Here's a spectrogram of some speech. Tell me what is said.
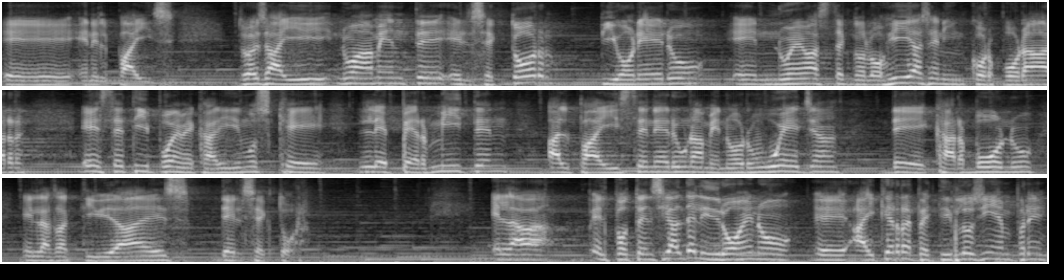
eh, en el país. Entonces ahí nuevamente el sector pionero en nuevas tecnologías, en incorporar este tipo de mecanismos que le permiten al país tener una menor huella de carbono en las actividades del sector. El, potencial del hidrógeno eh, hay que repetirlo siempre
